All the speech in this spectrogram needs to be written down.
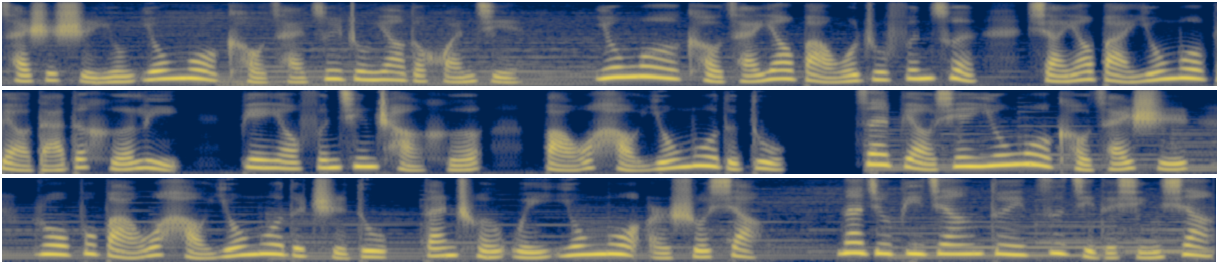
才是使用幽默口才最重要的环节。幽默口才要把握住分寸，想要把幽默表达的合理，便要分清场合，把握好幽默的度。在表现幽默口才时，若不把握好幽默的尺度，单纯为幽默而说笑。那就必将对自己的形象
